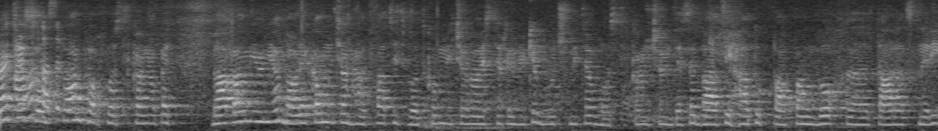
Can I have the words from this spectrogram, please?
Բայց ես ոստիկան փոխոստիկանապետ Բաղրամյանի բարեկամության հատվածից ոդկով միջև այստեղ եկե ոչ միտեղ ոստիկան չեմ տեսել, բացի հատուկ պահպանվող տարածքների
